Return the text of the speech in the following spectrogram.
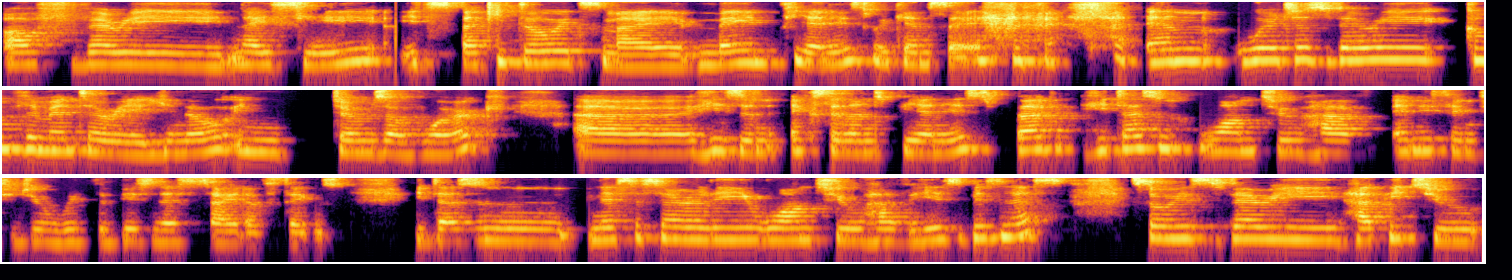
off very nicely. It's Paquito, it's my main pianist, we can say. and we're just very complementary, you know, in terms of work. Uh, he's an excellent pianist, but he doesn't want to have anything to do with the business side of things. He doesn't necessarily want to have his business. So he's very happy to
